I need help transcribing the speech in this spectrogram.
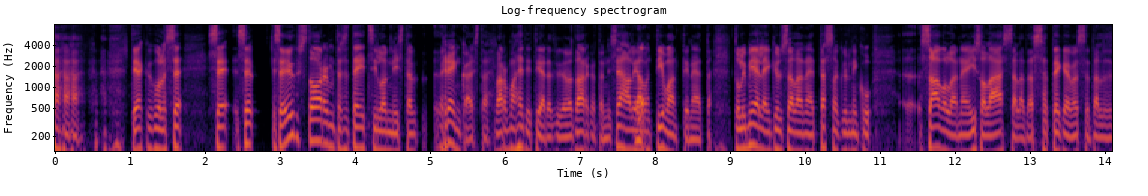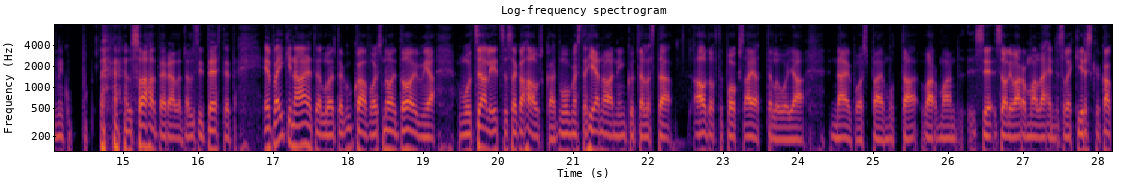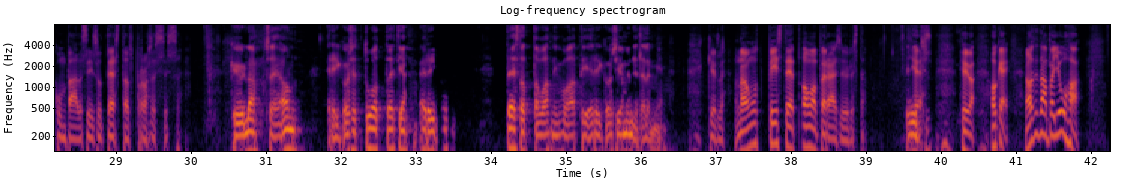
Tiedätkö, kuule, se, se, se se yksi story, mitä sä teit silloin niistä renkaista, varmaan heti tiedät, mitä mä tarkoitan, niin sehän oli no. aivan timanttinen, että tuli mieleen kyllä sellainen, että tässä on kyllä niinku äh, saavolainen iso lässällä tässä tekemässä tällaisen niinku sahaterällä tällaisia testejä, että enpä ikinä ajatellut, että kukaan voisi noin toimia, mutta se oli itse asiassa aika hauskaa, että mun mielestä hienoa niinku tällaista out of the box ajattelua ja näin poispäin, mutta varmaan se, se oli varmaan lähinnä sellainen kirska kakun päällä siinä sun testausprosessissa. Kyllä, se on erikoiset tuotteet ja erikoiset testattavat, niin vaatii erikoisia menetelmiä. Kyllä. No, mutta pisteet omaperäisyydestä. Yes. Hyvä. Okei, no otetaanpa Juha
